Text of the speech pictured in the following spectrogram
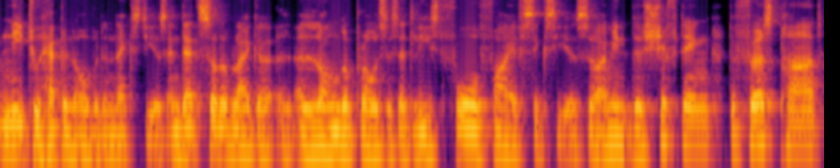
need to happen over the next years. And that's sort of like a, a longer process at least four five six years. So i mean the shifting the first part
